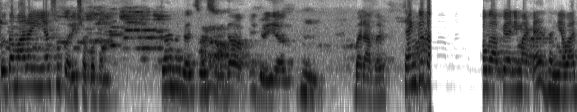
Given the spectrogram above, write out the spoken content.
તો તમારે અહીંયા શું કરી શકો તમે? સુવિધા આપવી જોઈએ હમ. બરાબર. થેન્ક યુ તમે આપ્યો એની માટે. ધન્યવાદ.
